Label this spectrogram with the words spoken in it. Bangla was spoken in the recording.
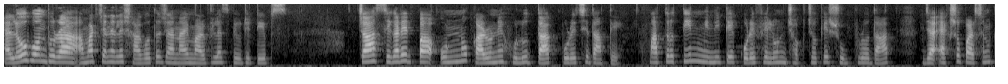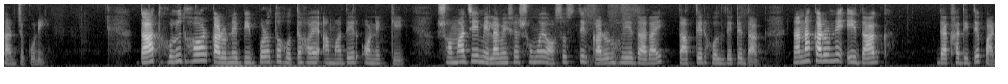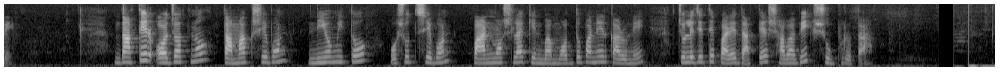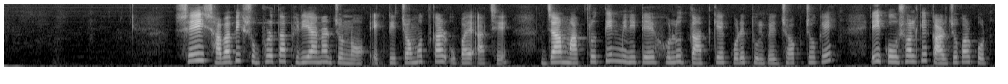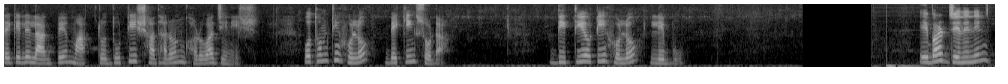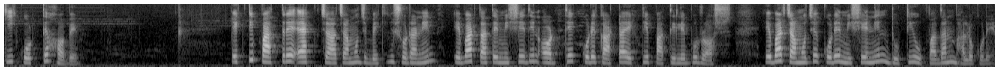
হ্যালো বন্ধুরা, আমার চ্যানেলে স্বাগত জানাই মার্ভেলাস বিউটি টিপস। চা, সিগারেট বা অন্য কারণে হলুদ দাগ পড়েছে দাঁতে। মাত্র তিন মিনিটে করে ফেলুন ঝকঝকে শুভ্র দাঁত, যা একশো পার্সেন্ট কার্যকরী। দাঁত হলুদ হওয়ার কারণে বিব্রত হতে হয় আমাদের অনেককেই। সমাজে মেলামেশার সময় অস্বস্তির কারণ হয়ে দাঁড়ায় দাঁতের হলদেটে দাগ। নানা কারণে এই দাগ দেখা দিতে পারে। দাঁতের অযত্ন, তামাক সেবন, নিয়মিত ওষুধ সেবন, পান মশলা কিংবা মদ্যপানের কারণে চলে যেতে পারে দাঁতের স্বাভাবিক শুভ্রতা। সেই স্বাভাবিক শুভ্রতা ফিরিয়ে আনার জন্য একটি চমৎকার উপায় আছে, যা মাত্র তিন মিনিটে হলুদ দাঁতকে করে তুলবে ঝকঝকে। এই কৌশলকে কার্যকর করতে গেলে লাগবে মাত্র দুটি সাধারণ ঘরোয়া জিনিস। প্রথমটি হলো বেকিং সোডা। দ্বিতীয়টি হলো লেবু। এবার জেনে নিন কি করতে হবে। একটি পাত্রে এক চা চামচ বেকিং সোডা নিন, এবার তাতে মিশিয়ে দিন অর্ধেক করে কাটা একটি পাতিলেবুর রস। এবার চামচে করে মিশিয়ে নিন দুটি উপাদান ভালো করে।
